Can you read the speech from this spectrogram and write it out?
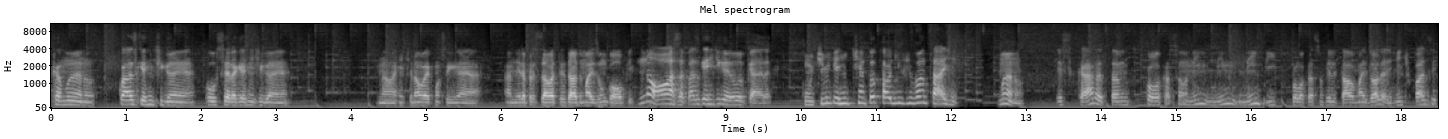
Caraca, mano. Quase que a gente ganha. Ou será que a gente ganha? Não, a gente não vai conseguir ganhar. A Mira precisava ter dado mais um golpe. Nossa, quase que a gente ganhou, cara. Com um time que a gente tinha total de vantagem. Mano, esse cara tá em colocação, nem, nem, nem vi que colocação que ele tava, mas olha, a gente quase.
